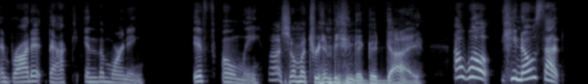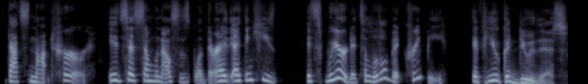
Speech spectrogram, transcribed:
and brought it back in the morning. If only. So much for him being a good guy. Oh, well, he knows that that's not her. It says someone else's blood there. I, I think he's, it's weird. It's a little bit creepy. If you could do this,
